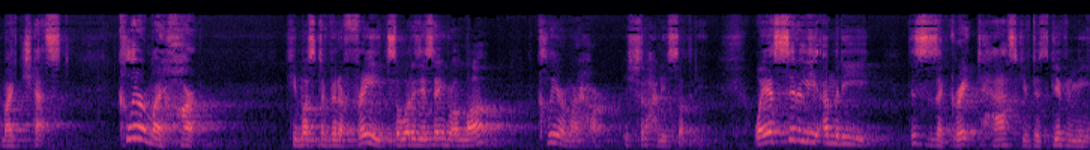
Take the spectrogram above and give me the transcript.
my chest. Clear my heart. He must have been afraid. So what is he saying to Allah? Clear my heart. اشْرَحْ لِي صَدْرِي وَيَسِّرْ لِي أَمْرِي This is a great task you've just given me.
